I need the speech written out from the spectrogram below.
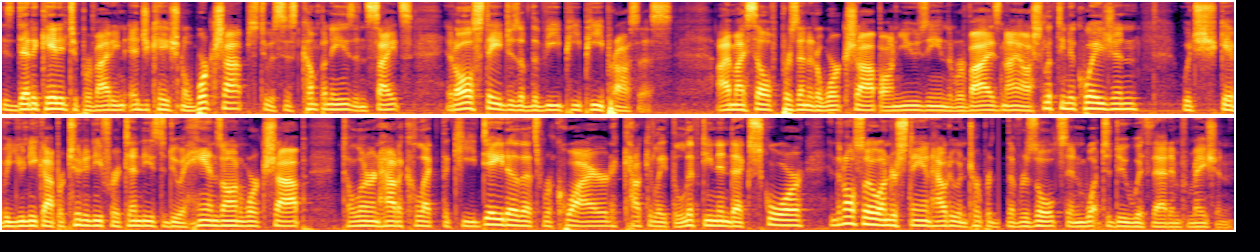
is dedicated to providing educational workshops to assist companies and sites at all stages of the VPP process. I myself presented a workshop on using the revised NIOSH lifting equation, which gave a unique opportunity for attendees to do a hands on workshop to learn how to collect the key data that's required, calculate the lifting index score, and then also understand how to interpret the results and what to do with that information.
